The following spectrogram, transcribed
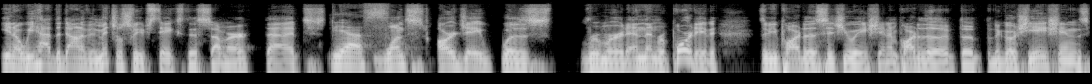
you know, we had the Donovan Mitchell sweepstakes this summer that yes, once RJ was rumored and then reported to be part of the situation and part of the, the, the negotiations,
